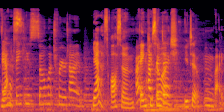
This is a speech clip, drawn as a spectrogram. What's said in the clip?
Yes. And thank you so much for your time. Yes, awesome. right, Thank you so great day. much. You too. Mm, bye.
